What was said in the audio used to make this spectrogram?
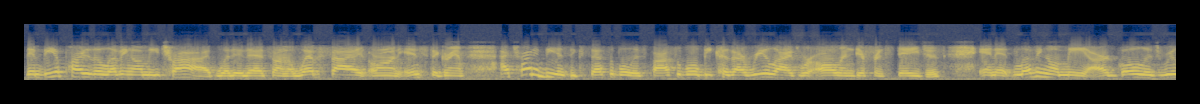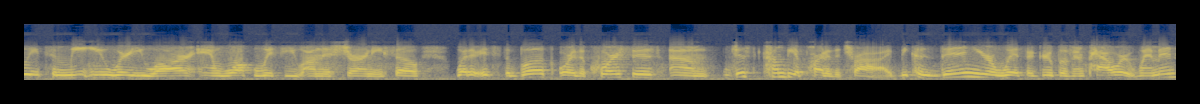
then be a part of the Loving on Me tribe, whether that's on a website or on Instagram. I try to be as accessible as possible because I realize we're all in different stages. And at Loving on Me, our goal is really to meet you where you are and walk with you on this journey. So whether it's the book or the courses, um, just come be a part of the tribe because then you're with a group of empowered empowered women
